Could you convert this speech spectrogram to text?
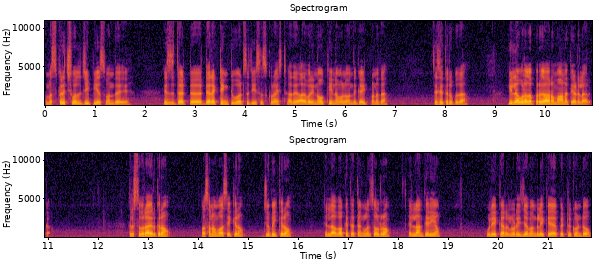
நம்ம ஸ்பிரிச்சுவல் ஜிபிஎஸ் வந்து is that directing towards Jesus Christ அது அவரை நோக்கி நம்மளை வந்து கைட் பண்ணுதா? திசை திருப்புதா? இல்லை உலக பிரகாரமான தேடலாக இருக்கா? கிறிஸ்துவராக இருக்கிறோம் வசனம் வாசிக்கிறோம் ஜெபிக்கிறோம் எல்லா வாக்குத்தத்தங்களும் சொல்கிறோம் எல்லாம் தெரியும். ஊழியக்காரர்களுடைய ஜெபங்களை கே பெற்றுக்கொண்டோம்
